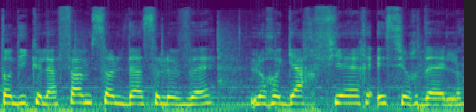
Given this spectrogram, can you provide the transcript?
tandis que la femme soldat se levait, le regard fier et sûr d'elle.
